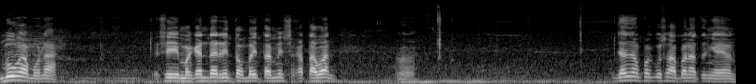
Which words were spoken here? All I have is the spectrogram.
Bunga muna. Kasi maganda rin tong vitamin sa katawan. Uh. Diyan ang pag-usapan natin ngayon.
